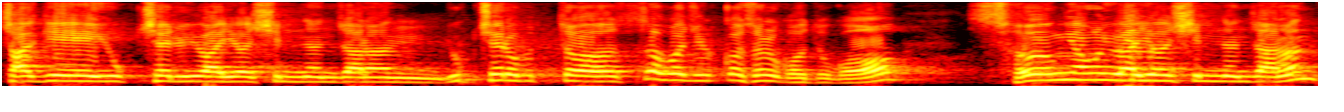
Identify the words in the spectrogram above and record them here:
자기의 육체를 위하여 심는 자는 육체로부터 썩어질 것을 거두고 성령을 위하여 심는 자는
